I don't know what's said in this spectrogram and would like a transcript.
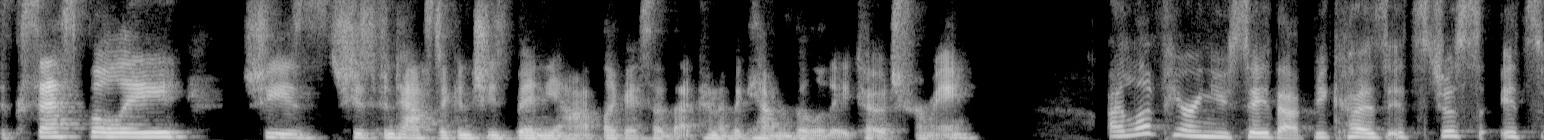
success bully she's she's fantastic and she's been yeah like i said that kind of accountability coach for me I love hearing you say that because it's just it's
